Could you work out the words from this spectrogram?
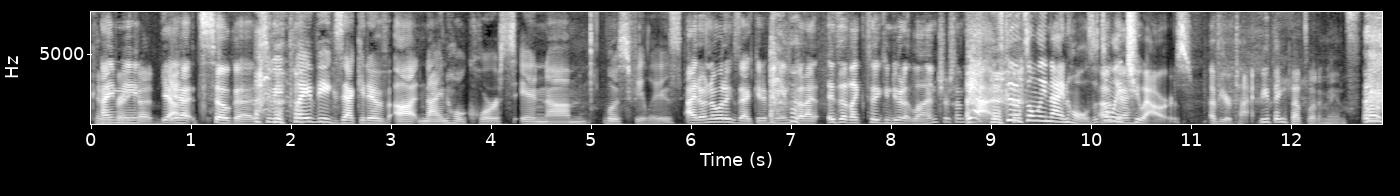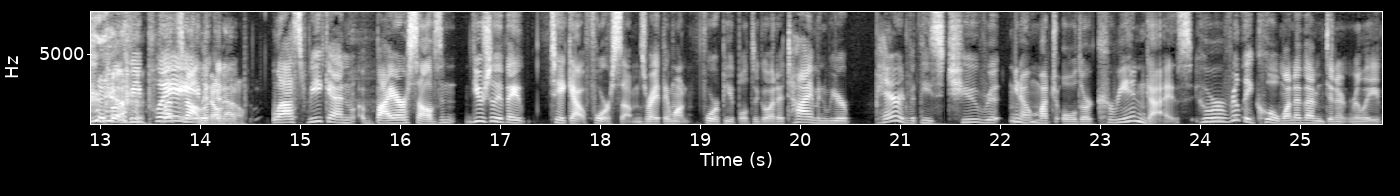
Can I mean, good. yeah, Yeah. it's so good. So we played the executive uh, nine-hole course in um, Los Feliz. I don't know what executive means, but I, is it like so you can do it at lunch or something? Yeah, it's because it's only nine holes. It's only two hours of your time. We think that's what it means. But we played Let's not look it don't up. last weekend by ourselves, and usually they take out foursomes, right? They want four people to go at a time, and we were paired with these two, you know, much older Korean guys who were really cool. One of them didn't really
